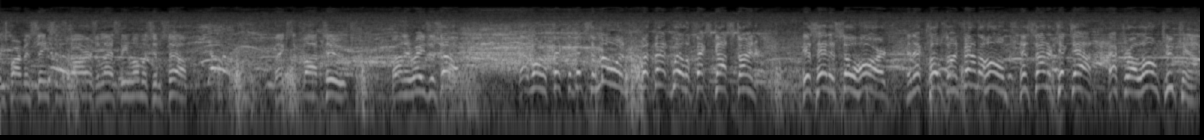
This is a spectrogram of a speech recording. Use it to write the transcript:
he's probably been seeing some stars in the last few moments himself. Thanks to Fatu. Finally raises up. That won't affect the big Samoan, but that will affect Scott Steiner. His head is so hard, and that clothesline found a home, and Steiner kicked out after a long two count.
